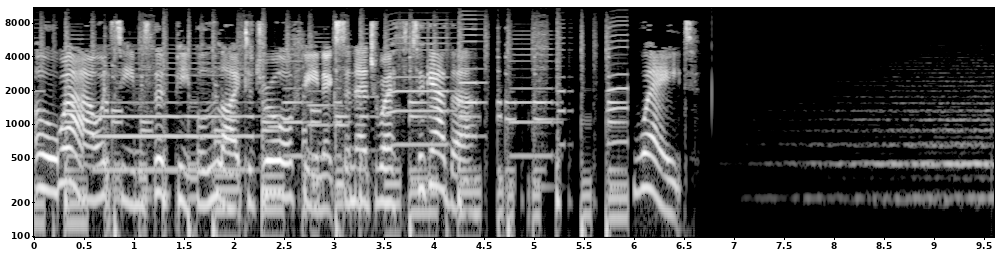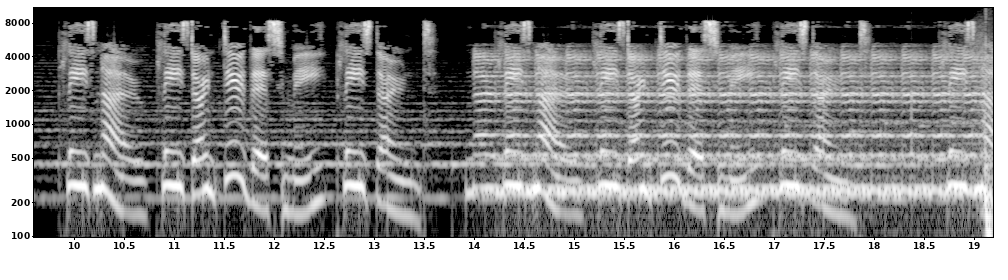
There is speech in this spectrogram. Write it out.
Oh wow, it seems that people like to draw Phoenix and Edgeworth together. Wait. Please no, please don't do this to me, please don't. No, please no, please don't do this to me, please don't. Please no,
